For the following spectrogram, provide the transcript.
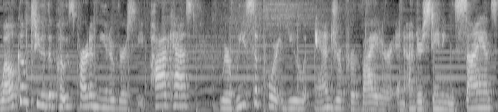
Welcome to the Postpartum University podcast, where we support you and your provider in understanding the science,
